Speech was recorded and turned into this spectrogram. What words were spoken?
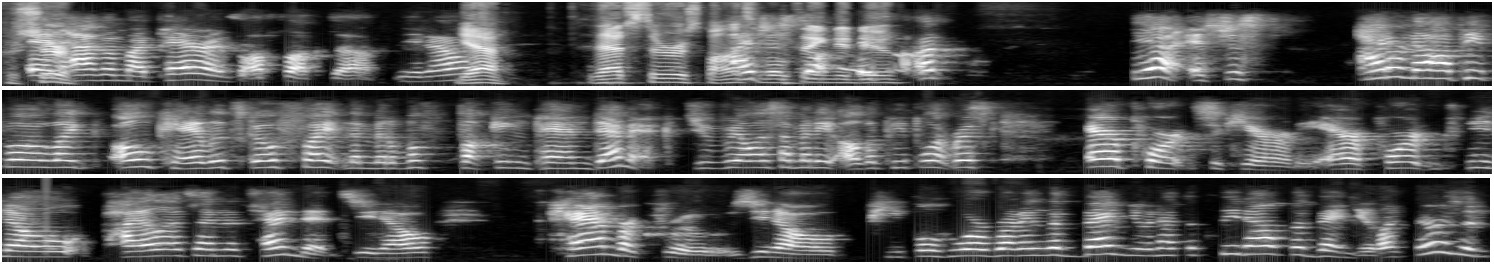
For sure. and having my parents all fucked up. You know? Yeah. That's the responsible thing to do. un- yeah, it's just I don't know how people are like, okay, let's go fight in the middle of a fucking pandemic. Do you realize how many other people at risk? Airport security, airport, you know, pilots and attendants, you know, camera crews, you know, people who are running the venue and have to clean out the venue. Like there's an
